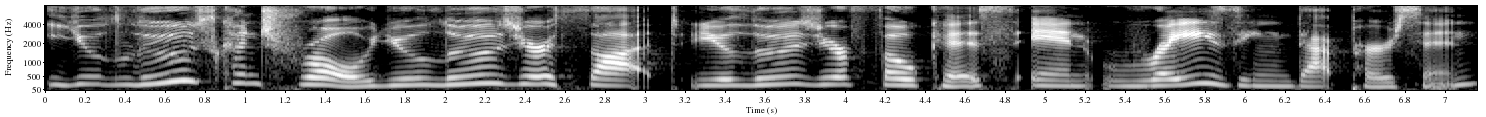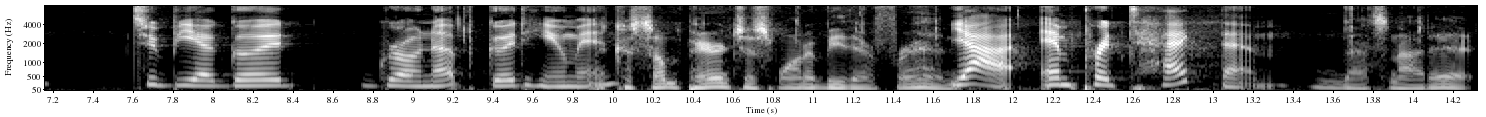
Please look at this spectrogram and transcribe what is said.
you lose control, you lose your thought, you lose your focus in raising that person to be a good grown up, good human. Because some parents just want to be their friend. Yeah, and protect them. That's not it.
